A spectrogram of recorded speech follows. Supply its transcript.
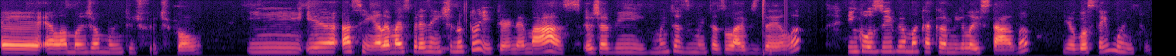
é, ela manja muito de futebol. E, e, assim, ela é mais presente no Twitter, né? Mas eu já vi muitas, muitas lives dela. Inclusive uma que a Camila estava. E eu gostei muito.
